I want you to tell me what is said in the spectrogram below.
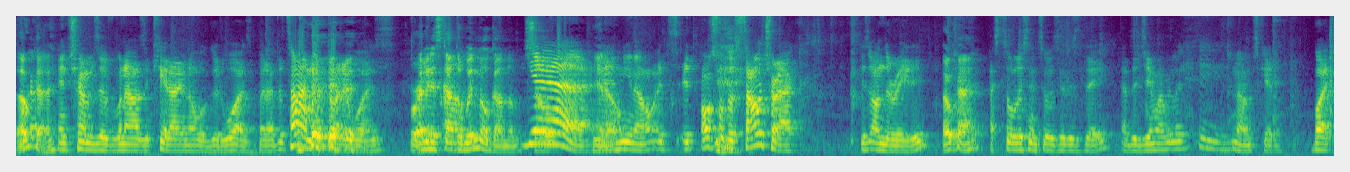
Okay. In terms of when I was a kid, I didn't know what good was, but at the time, I thought it was. I mean, it's got the windmill Gundam. So, Yeah, you know, and you know, it's it also the soundtrack is underrated. Okay. I still listen to it to this day. At the gym, I'll be like, hey, no, I'm just kidding. But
